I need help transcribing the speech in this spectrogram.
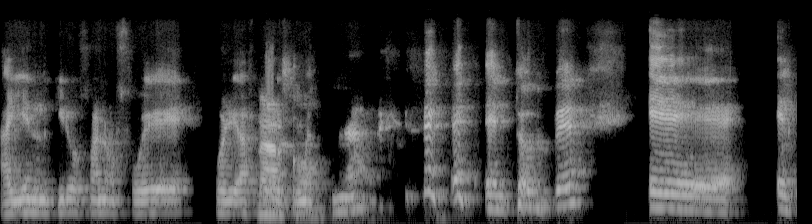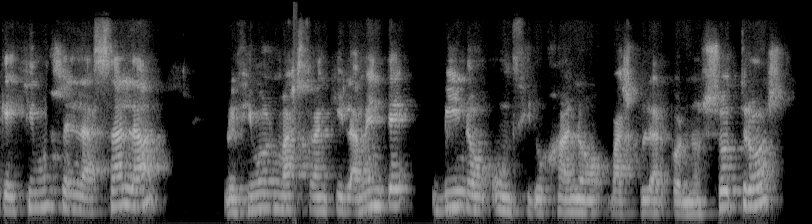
ahí en el quirófano fue, podría Entonces, eh, el que hicimos en la sala, lo hicimos más tranquilamente, vino un cirujano vascular con nosotros,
